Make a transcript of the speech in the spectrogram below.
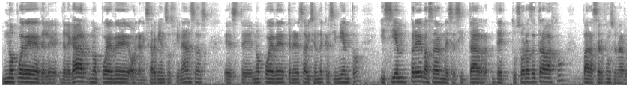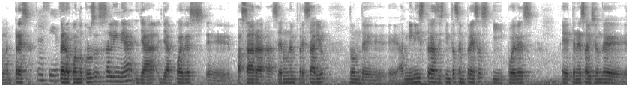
no puede delegar, no puede organizar bien sus finanzas, este, no puede tener esa visión de crecimiento y siempre vas a necesitar de tus horas de trabajo para hacer funcionar la empresa. Así es. Pero cuando cruzas esa línea ya, ya puedes eh, pasar a, ser un empresario donde eh, administras distintas empresas y puedes eh, tener esa visión de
